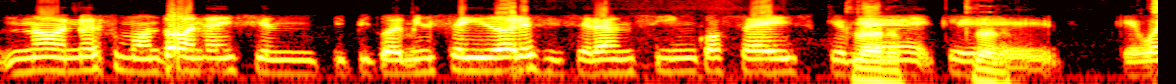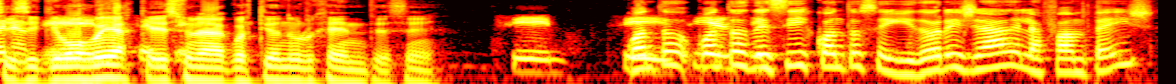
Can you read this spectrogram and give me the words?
no, no es un montón, hay ciento y pico de mil seguidores y serán cinco o seis que claro, me, que, claro. que, bueno. Sí, sí, que, que vos veas que es una cuestión urgente, sí. Sí. sí ¿Cuántos, ¿cuántos decís, cuántos seguidores ya de la fanpage?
